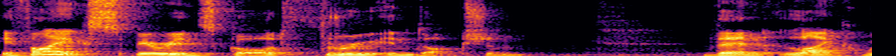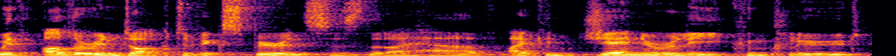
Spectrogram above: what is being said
If I experience God through induction, then, like with other inductive experiences that I have, I can generally conclude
